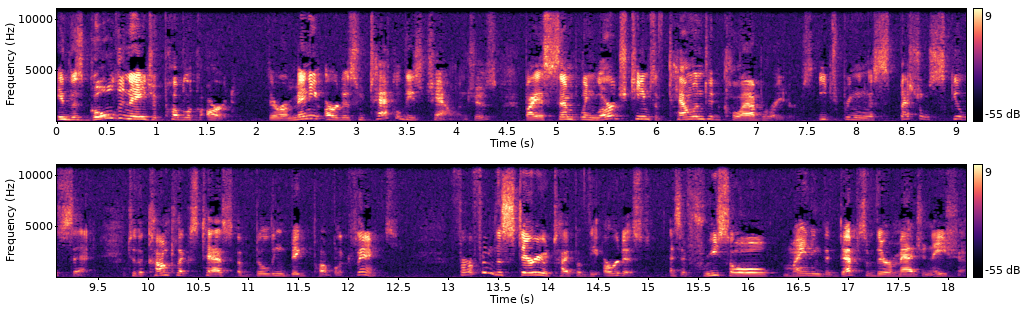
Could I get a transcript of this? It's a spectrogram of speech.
In this golden age of public art, there are many artists who tackle these challenges by assembling large teams of talented collaborators, each bringing a special skill set to the complex task of building big public things. Far from the stereotype of the artist as a free soul mining the depths of their imagination,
